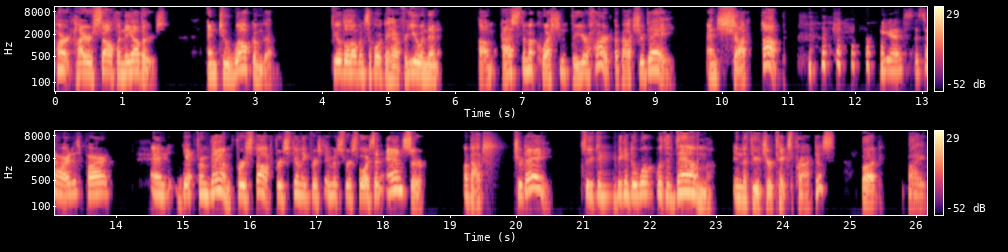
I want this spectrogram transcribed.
heart, higher self, and the others and to welcome them. Feel the love and support they have for you, and then um, ask them a question through your heart about your day and shut up. yes, that's the hardest part. And get from them first thought, first feeling, first image, first voice, an answer about your day. So you can begin to work with them in the future. Takes practice, but by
